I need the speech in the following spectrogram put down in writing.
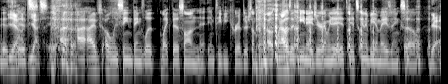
It's, Yeah, it's, yes. I, I, I've only seen things lit, like this on MTV Cribs or something when I, was a teenager. I mean, it's it's going to be amazing. So Yeah.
